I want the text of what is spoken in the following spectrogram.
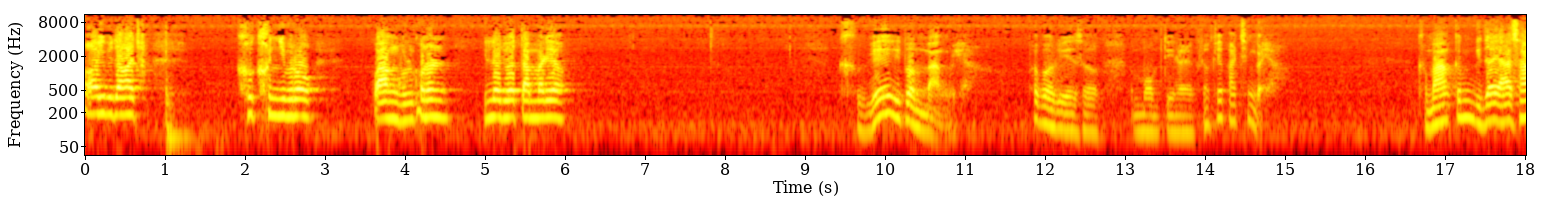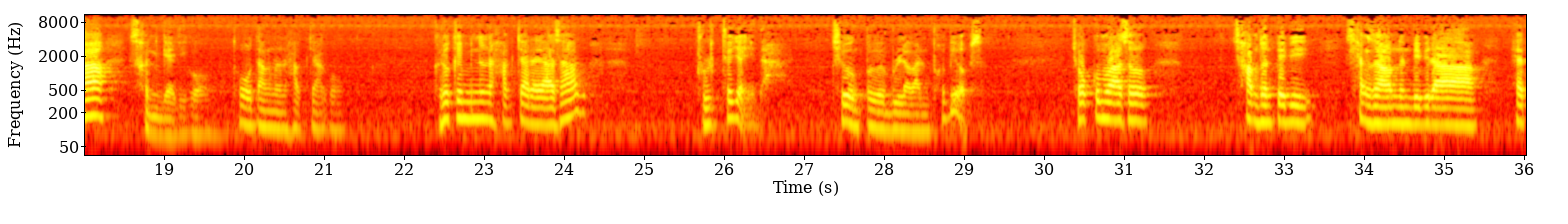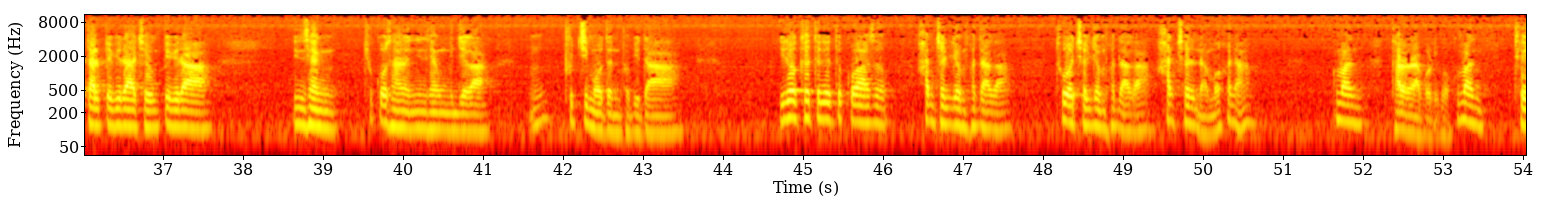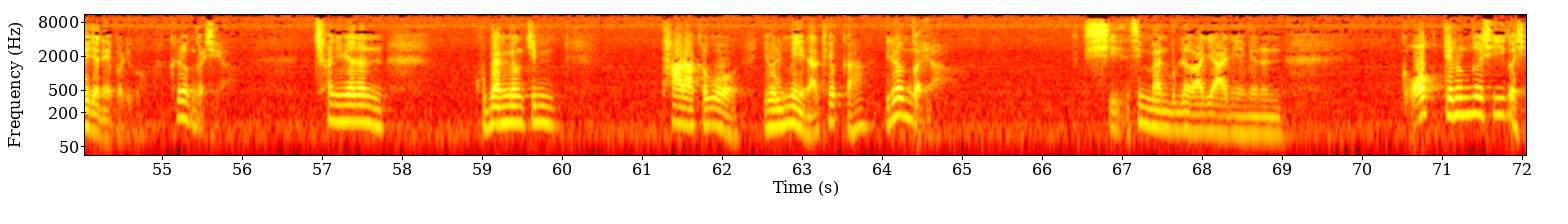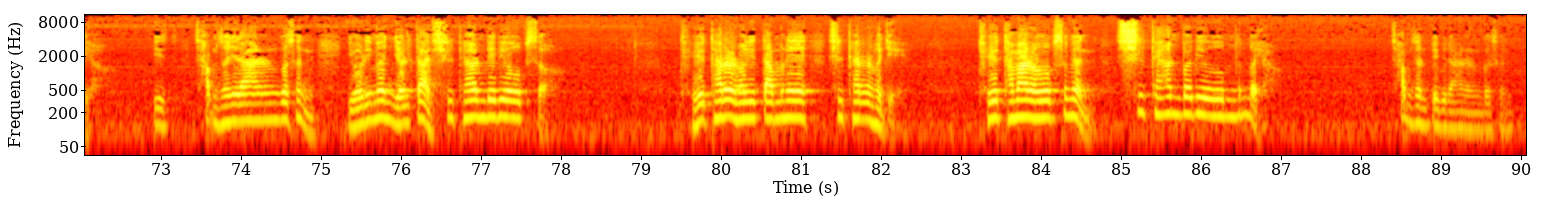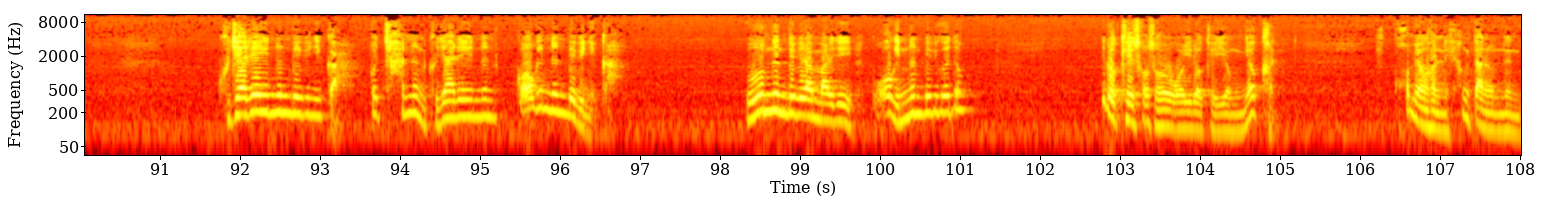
아, 입에다가 그큰 입으로 꽉 물고는 일러주었단 말이요. 그게 위법망구야. 법을 위해서 몸뚱이를 그렇게 바친 거야. 그만큼 믿어야사 선객이고 도 닦는 학자고 그렇게 믿는 학자라야사 불태전이다. 정법에 물러가는 법이 없어. 조금 와서 참선법이 생사 없는 법이라 해탈법이라 정법이라 인생 죽고 사는 인생 문제가 응? 붙지 못한 법이다. 이렇게 어떻게 듣고 와서 한철 좀 하다가 두어철 좀 하다가 한철이나 뭐 하나 그만 달아나 버리고 그만 퇴전해 버리고 그런 것이요. 천이면은 900명쯤 타락하고 10명이나 될까? 이런 거요. 신만 물러가지 아니면은 꼭 되는 것이 이것이요. 이 참선이라는 것은 열이면 열다 실패한 법이 없어. 퇴타를 하기 때문에 실패를 하지. 퇴타만 없으면 실패한 법이 없는 거야. 참선법이라는 것은 그 자리에 있는 법이니까 그 찾는 그 자리에 있는 꼭 있는 법이니까. 없는 법이란 말이지 꼭 있는 법이거든. 이렇게 소소하고 이렇게 역력한 호명한 형단 없는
